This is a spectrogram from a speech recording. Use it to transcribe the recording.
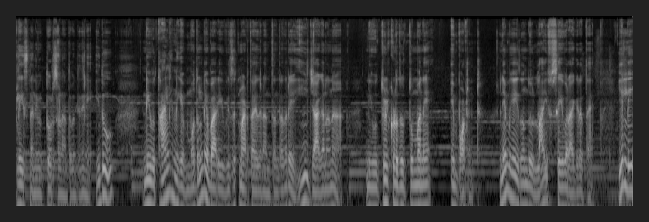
ಪ್ಲೇಸ್ನ ನಿಮಗೆ ತೋರಿಸೋಣ ಅಂತ ಬಂದಿದ್ದೀನಿ. ಇದು ನೀವು ಥಾಯ್ಲೆಂಡ್ಗೆ ಮೊದಲನೇ ಬಾರಿ ವಿಸಿಟ್ ಮಾಡ್ತಾ ಇದ್ದೀರ ಅಂತಂತಂದರೆ ಈ ಜಾಗನ ನೀವು ತಿಳ್ಕೊಳ್ಳೋದು ತುಂಬಾ ಇಂಪಾರ್ಟೆಂಟ್ ನಿಮಗೆ ಇದೊಂದು ಲೈಫ್ ಸೇವರ್ ಆಗಿರುತ್ತೆ. ಇಲ್ಲಿ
